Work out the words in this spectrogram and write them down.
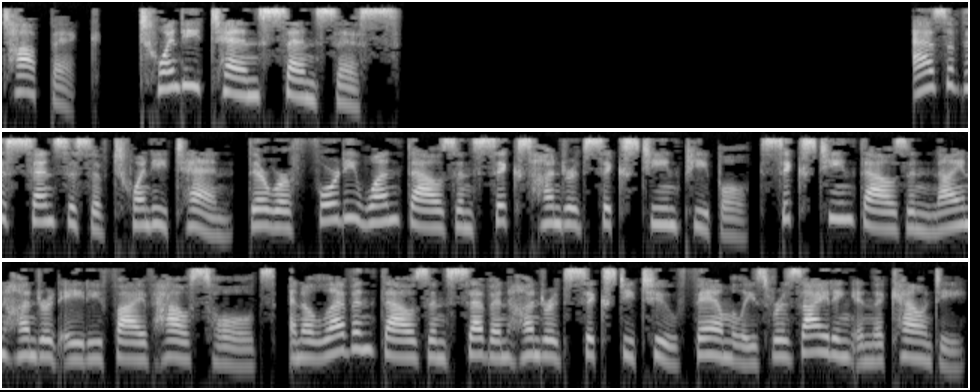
Topic: 2010 census As of the census of 2010, there were 41,616 people 16,985 households, and 11,762 families residing in the county.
